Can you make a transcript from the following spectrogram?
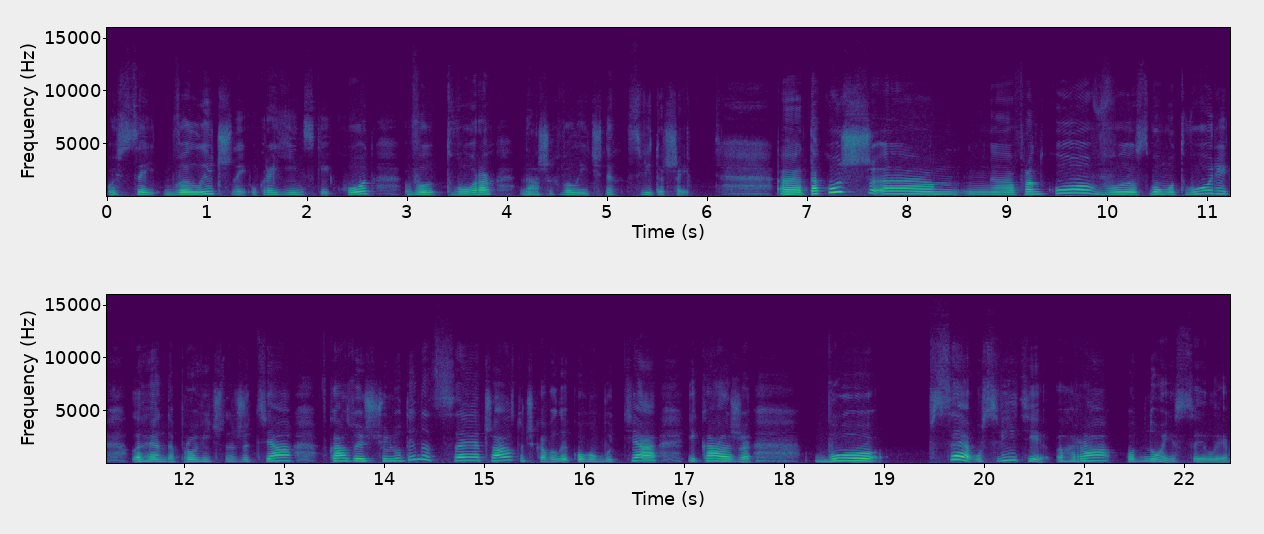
ось цей величний український код в творах наших величних світочей. Е, Також е, е, Франко в своєму творі Легенда про вічне життя вказує, що людина це часточка великого буття і каже, бо все у світі гра одної сили,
